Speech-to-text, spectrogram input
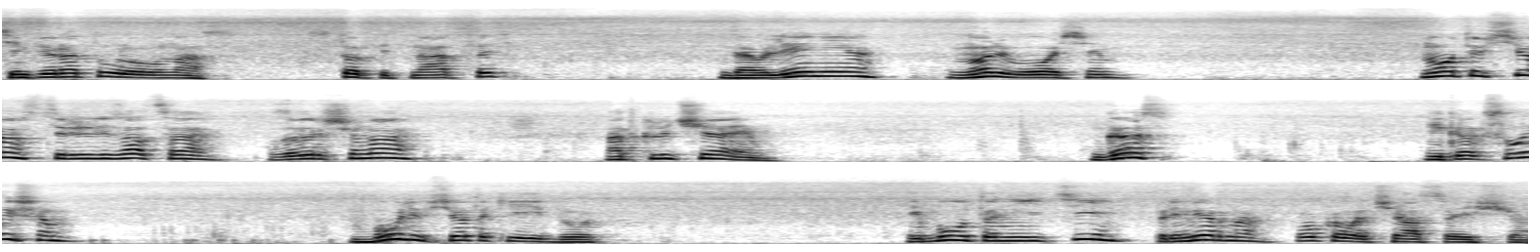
Температура у нас 115. Давление 0,8. Ну вот и все. Стерилизация завершена. Отключаем газ. И как слышим, боли все-таки идут. И будут они идти примерно около часа еще.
